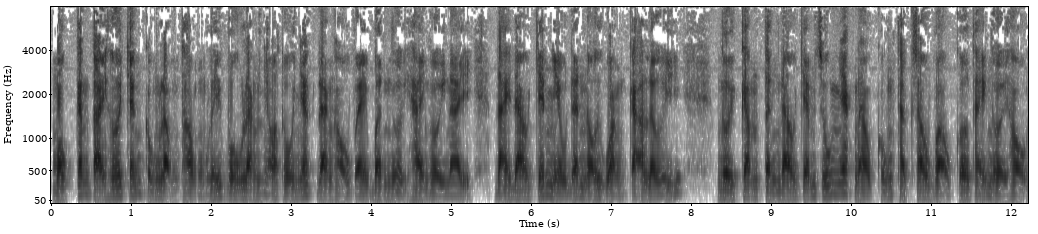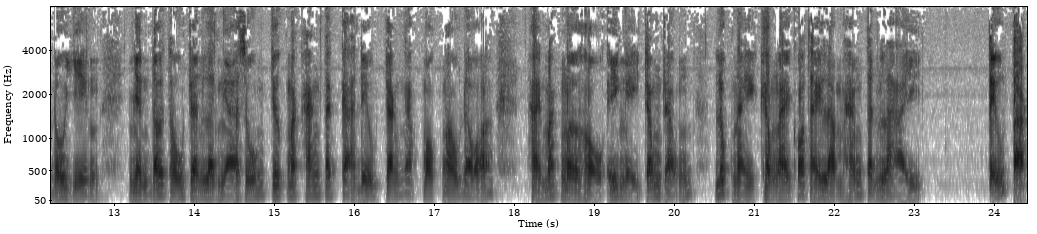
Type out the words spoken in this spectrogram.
Một cánh tay hứa chấn cũng lòng thòng, Lý Vũ Lăng nhỏ tuổi nhất đang hậu vệ bên người hai người này, đại đao chém nhiều đến nỗi quằn cả lưỡi. Người căm từng đao chém xuống nhát nào cũng thật sâu vào cơ thể người hồ đối diện, nhìn đối thủ trên lên ngã xuống, trước mắt hắn tất cả đều tràn ngập một màu đỏ, hai mắt mơ hồ ý nghĩ trống rỗng, lúc này không ai có thể làm hắn tỉnh lại. Tiểu tặc!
